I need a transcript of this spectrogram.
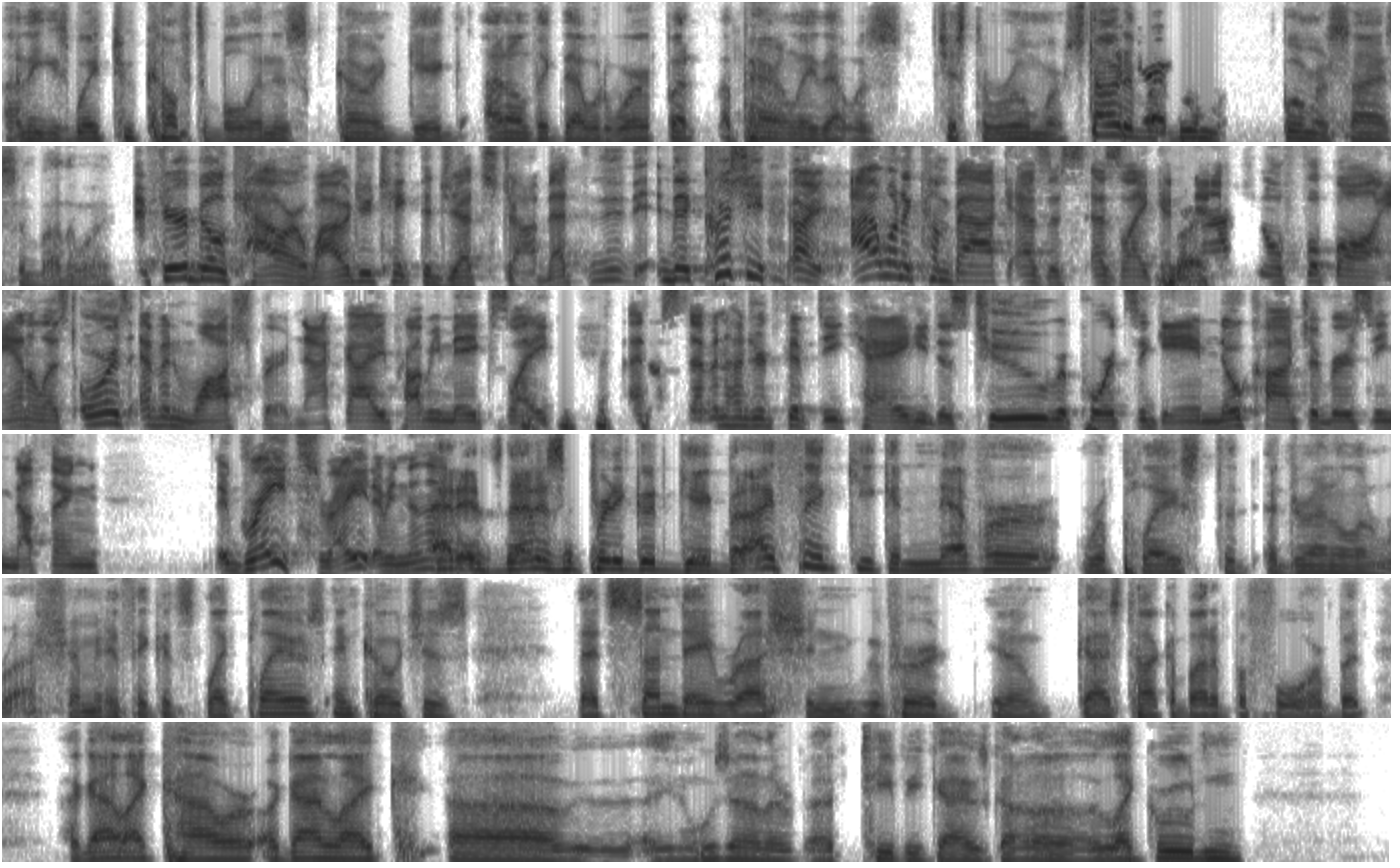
I think he's way too comfortable in his current gig. I don't think that would work, but apparently that was just a rumor. Started by Boomer, Boomer Esiason, by the way. If you're Bill Cowher, why would you take the Jets job? That the, the cushy. All right, I want to come back as a, as like a right. national football analyst, or as Evan Washburn. That guy probably makes like 750k. He does two reports a game, no controversy, nothing great, right? I mean, that is that is a pretty good gig, but I think you can never replace the adrenaline rush. I mean, I think it's like players and coaches that Sunday rush, and we've heard you know guys talk about it before, but a guy like Cowher, a guy like uh, you know who's another uh, TV guy who's got uh, like Gruden.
